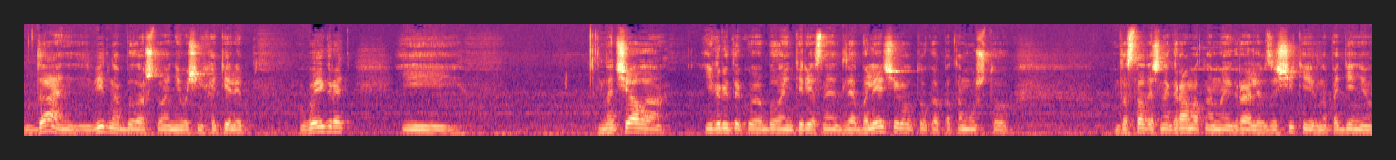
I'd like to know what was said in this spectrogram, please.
Да, видно было, что они очень хотели выиграть. И начало игры такое было интересное для болельщиков только потому, что достаточно грамотно мы играли в защите, и в нападении у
